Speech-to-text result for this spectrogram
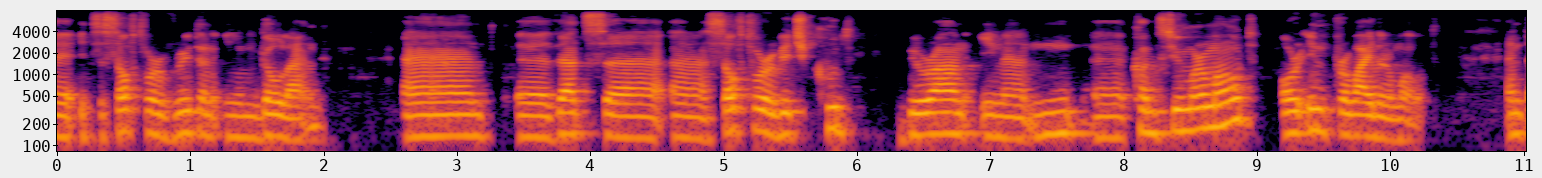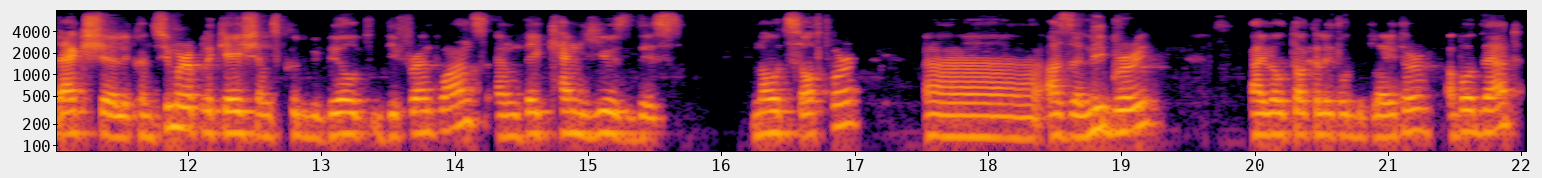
Uh, it's a software written in Golang, and that's a software which could be run in a consumer mode or in provider mode. And actually consumer applications could be built different ones and they can use this node software uh, as a library. I will talk a little bit later about that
